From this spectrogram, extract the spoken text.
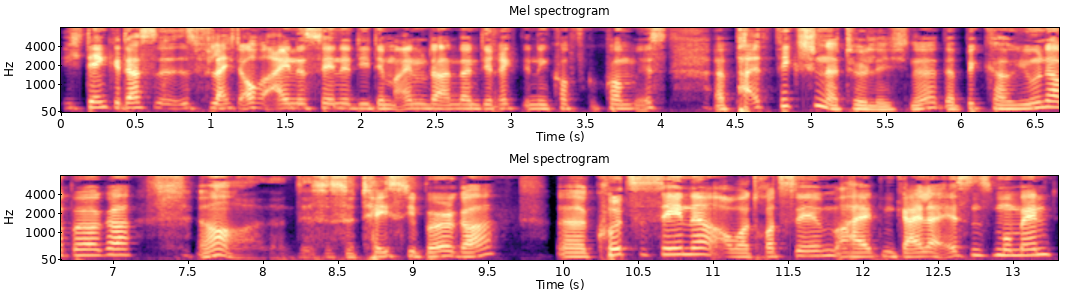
ich denke, das ist vielleicht auch eine Szene, die dem einen oder anderen direkt in den Kopf gekommen ist. Äh, Pulp Fiction natürlich, ne? Der Big Kahuna Burger. Ja, das ist a tasty Burger. Äh, kurze Szene, aber trotzdem halt ein geiler Essensmoment.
